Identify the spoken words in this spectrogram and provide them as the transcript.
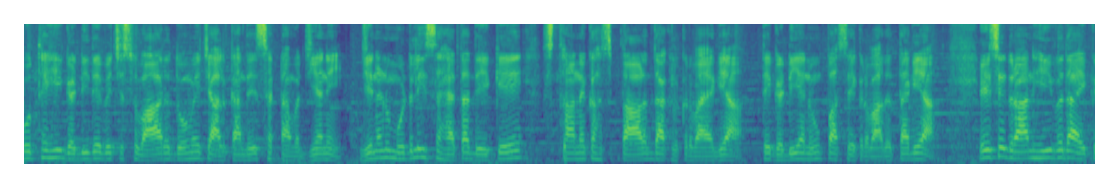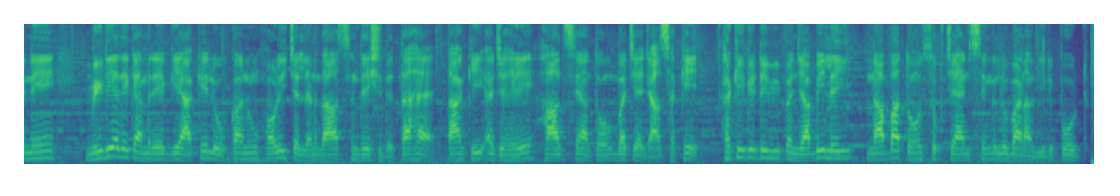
ਉੱਥੇ ਹੀ ਗੱਡੀ ਦੇ ਵਿੱਚ ਸਵਾਰ ਦੋਵੇਂ ਚਾਲਕਾਂ ਦੇ ਸੱਟਾਂ ਵੱਜੀਆਂ ਨੇ, ਜਿਨ੍ਹਾਂ ਨੂੰ ਮੁੱਢਲੀ ਸਹਾਇਤਾ ਦੇ ਕੇ ਸਥਾਨਕ ਹਸਪਤਾਲ ਦਾਖਲ ਕਰਵਾਇਆ ਗਿਆ ਤੇ ਗੱਡੀਆਂ ਨੂੰ ਪਾਸੇ ਕਰਵਾ ਦਿੱਤਾ ਗਿਆ। ਇਸੇ ਦੌਰਾਨ ਹੀ ਵਿਧਾਇਕ ਨੇ ਮੀਡੀਆ ਦੇ ਕੈਮਰੇ ਅੱਗੇ ਆ ਕੇ ਲੋਕਾਂ ਨੂੰ ਹੌਲੀ ਚੱਲਣ ਦਾ ਸੰਦੇਸ਼ ਦਿੱਤਾ ਹੈ ਤਾਂ ਕਿ ਅਜਿਹੇ ਹਾਦਸਿਆਂ ਤੋਂ ਬਚਿਆ ਜਾ ਸਕੇ। ਹਕੀਕੀ ਟੀਵੀ ਪੰਜਾਬੀ ਲਈ ਨਾਭਾ ਤੋਂ ਸੁਖਚੈਨ ਸਿੰਘ ਲੁਬਾਣਾ ਦੀ ਰਿਪੋਰਟ।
